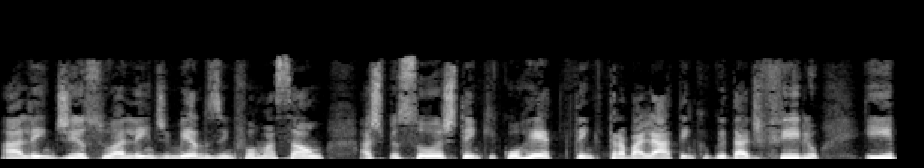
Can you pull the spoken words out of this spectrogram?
Além disso, além de menos informação, as pessoas têm que correr, têm que trabalhar, têm que cuidar de filho e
